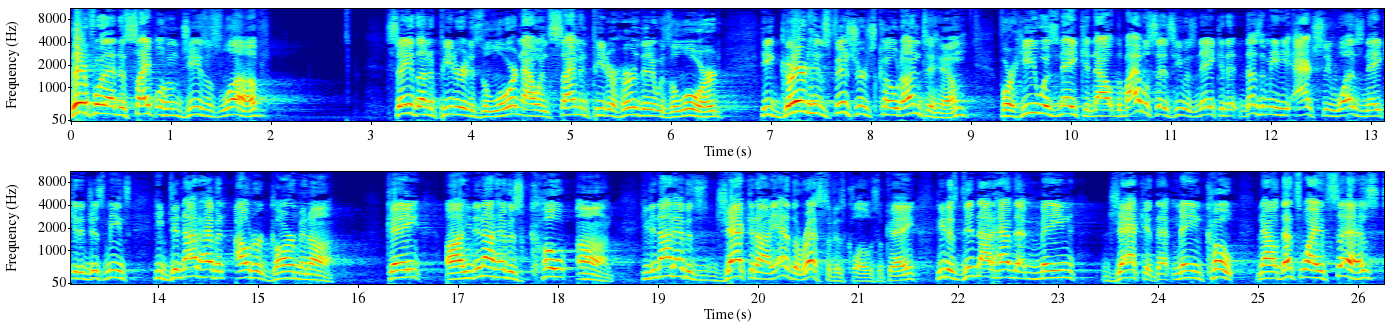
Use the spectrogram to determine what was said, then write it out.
Therefore, that disciple whom Jesus loved saith unto Peter, It is the Lord. Now when Simon Peter heard that it was the Lord, he girt his fisher's coat unto him, for he was naked. Now the Bible says he was naked. It doesn't mean he actually was naked. It just means he did not have an outer garment on. Okay? Uh, he did not have his coat on. He did not have his jacket on. He had the rest of his clothes, okay? He just did not have that main jacket, that main coat. Now, that's why it says,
